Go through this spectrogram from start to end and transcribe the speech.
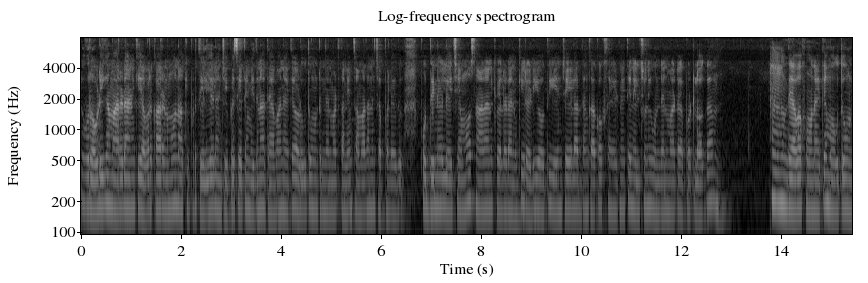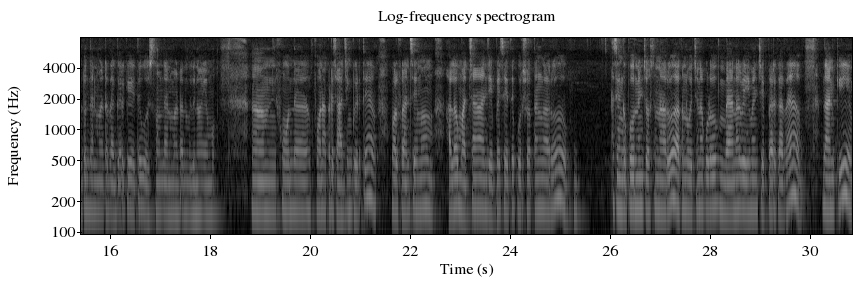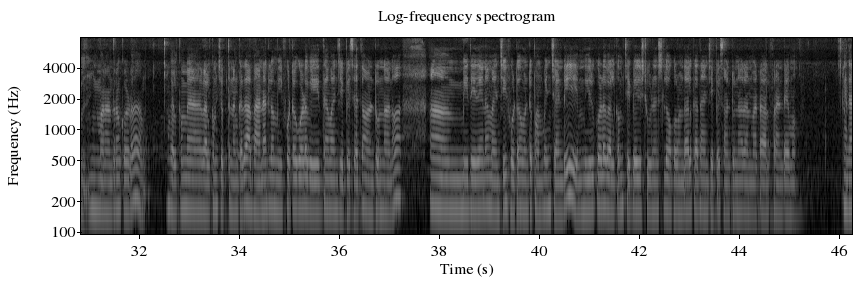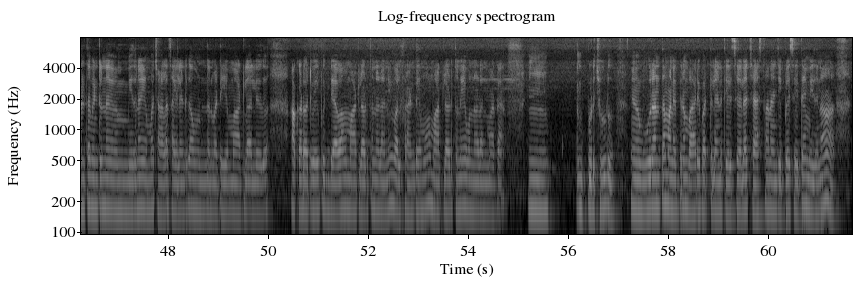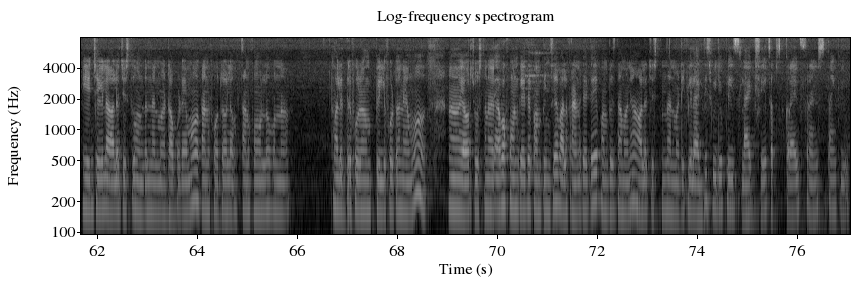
నువ్వు రౌడీగా మారడానికి ఎవరు కారణమో నాకు ఇప్పుడు తెలియాలి అని చెప్పేసి అయితే మిథున దేవాని అయితే అడుగుతూ ఉంటుందన్నమాట. తనేం సమాధానం చెప్పలేదు. పొద్దున్నే లేచేమో స్నానానికి వెళ్ళడానికి రెడీ అవుతూ ఏం చేయాలో అర్థం కాక ఒక సైడ్నైతే నిల్చుని ఉందన్నమాట. అప్పట్లోగా దేవా ఫోన్ అయితే మోగుతూ ఉంటుందన్నమాట. దగ్గరికి అయితే వస్తుందన్నమాట మిథున ఏమో. ఫోన్ ఫోన్ అక్కడ ఛార్జింగ్ పెడితే వాళ్ళ ఫ్రెండ్స్ ఏమో హలో మచ్చా అని చెప్పేసి అయితే పురుషోత్తం గారు సింగపూర్ నుంచి వస్తున్నారు. అతను వచ్చినప్పుడు బ్యానర్ వేయమని చెప్పారు కదా. దానికి మనందరం కూడా వెల్కమ్ వెల్కమ్ చెప్తున్నాం కదా. ఆ బ్యానర్లో మీ ఫోటో కూడా వేయిద్దామని చెప్పేసి అయితే అంటున్నాను. మీది ఏదైనా మంచి ఫోటో ఉంటే పంపించండి. మీరు కూడా వెల్కమ్ చెప్పే స్టూడెంట్స్లో ఒకరు ఉండాలి కదా అని చెప్పేసి అంటున్నారు అనమాట వాళ్ళ ఫ్రెండ్ ఏమో. ఇదంతా వింటున్న మీదన ఏమో చాలా సైలెంట్గా ఉందనమాట ఏం మాట్లాడలేదు. అక్కడ అటువైపు దేవా మాట్లాడుతున్నాడని వాళ్ళ ఫ్రెండ్ ఏమో మాట్లాడుతూనే ఉన్నాడనమాట ఇప్పుడు చూడు ఊరంతా మన ఇద్దరం భార్య భర్తలని తెలిసేలా చేస్తానని చెప్పేసి అయితే మీదన ఏం చేయాలో ఆలోచిస్తూ ఉంటుందన్నమాట. అప్పుడేమో తన ఫోటోలో తన ఫోన్లో ఉన్న వాళ్ళిద్దరు ఫోటో పెళ్ళి ఫోటోనేమో ఎవరు చూస్తున్నారు ఎవరో ఫోన్కి అయితే పంపించే వాళ్ళ ఫ్రెండ్కి అయితే పంపిస్తామని ఆలోచిస్తుంది అనమాట if you like this video please like share subscribe friends thank you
